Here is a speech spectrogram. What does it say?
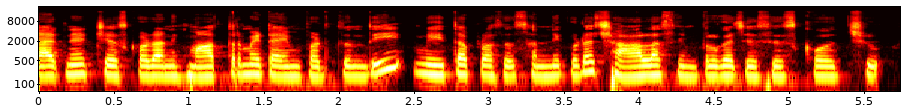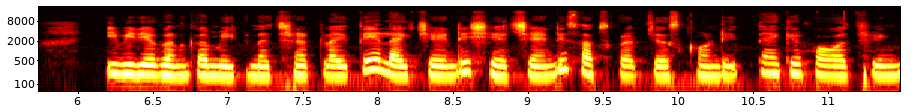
మ్యారినేట్ చేసుకోవడానికి మాత్రమే టైం పడుతుంది. మిగతా ప్రాసెస్ అన్నీ కూడా చాలా సింపుల్గా చేసేసుకోవచ్చు. ఈ వీడియో కనుక మీకు నచ్చినట్లయితే లైక్ చేయండి షేర్ చేయండి సబ్స్క్రైబ్ చేసుకోండి. Thank for watching.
